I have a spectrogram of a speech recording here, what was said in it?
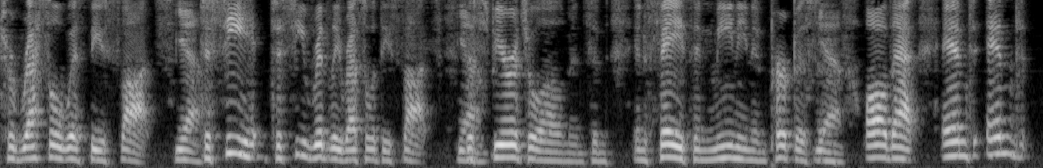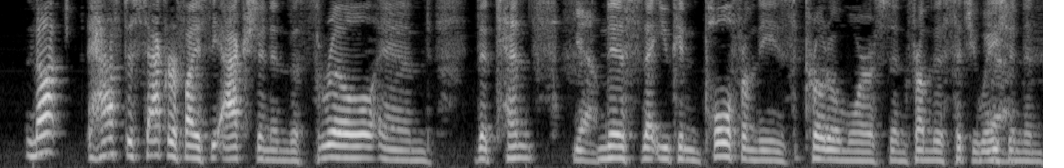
to wrestle with these thoughts. Yeah. To see to see Ridley wrestle with these thoughts, Yeah. the spiritual elements and and faith and meaning and purpose and Yeah. all that, and and not have to sacrifice the action and the thrill and the tenseness Yeah. that you can pull from these protomorphs and from this situation and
